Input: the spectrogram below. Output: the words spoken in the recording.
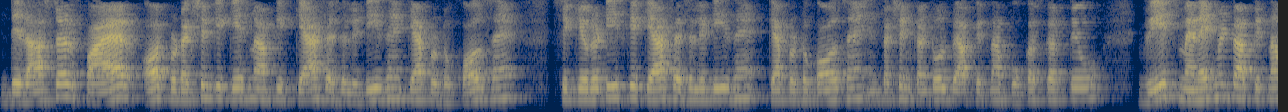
डिजास्टर फायर और प्रोटेक्शन के केस में आपकी क्या फैसिलिटीज़ हैं, क्या प्रोटोकॉल्स हैं सिक्योरिटीज के क्या फैसिलिटीज़ हैं, क्या प्रोटोकॉल्स हैं इन्फेक्शन कंट्रोल पे आप कितना फोकस करते हो वेस्ट मैनेजमेंट पे आप कितना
